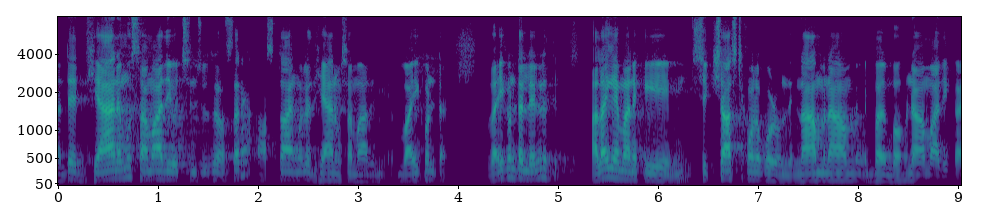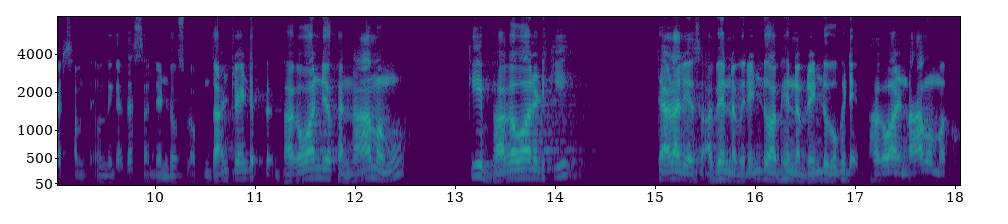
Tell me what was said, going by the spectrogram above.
అంటే ధ్యానము సమాధి వచ్చింది చూసి వస్తారా? అష్టాంగంలో ధ్యానం సమాధి వైకుంఠ వైకుంఠ లీలను అలాగే మనకి శిక్షాష్టకంలో కూడా ఉంది. నామనామ బహునామాధికారి సంథింగ్ ఉంది కదా రెండో శ్లోకం. దాంట్లో ఏంటి? భగవాన్ యొక్క నామముకి భగవానుడికి తేడా లేదు. అభిన్నం రెండు అభిన్నం రెండు ఒకటే. భగవాన్ నామం మాకు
